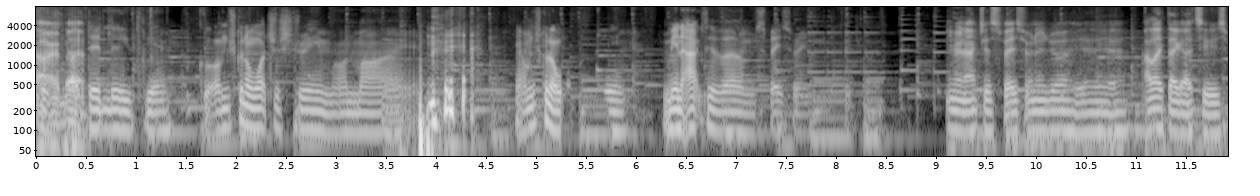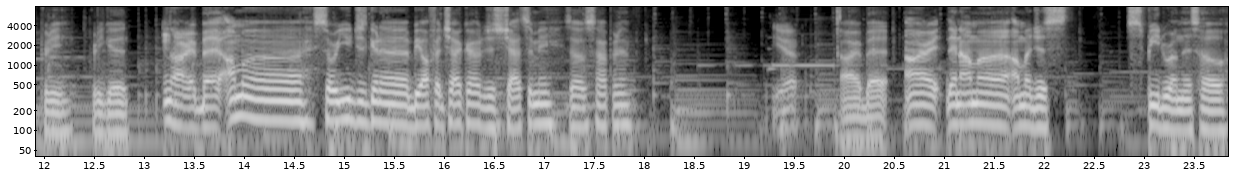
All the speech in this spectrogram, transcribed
All right, I did leave the game. Cool. I'm just gonna watch a stream on my. yeah, I'm just gonna. Be an active um space ranger. You're an active space runner, Joy. Yeah, yeah. I like that guy too. He's pretty pretty good. All right, bet. I'm uh. So are you just gonna be off at checkout? Just chat to me. Is that what's happening? Yep. All right, bet. All right, then I'm uh I'm gonna just speed run this hoe.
